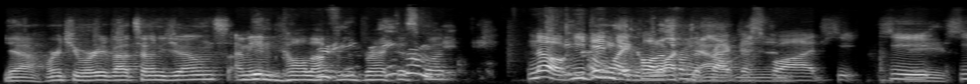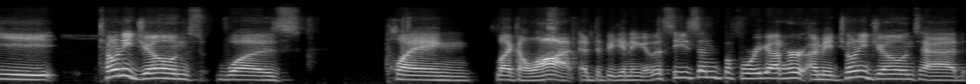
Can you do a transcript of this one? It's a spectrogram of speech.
Yeah, weren't you worried about Tony Jones? I mean, called up from the practice Ingram, squad. No, he didn't like, get called up from the practice man. squad. He he Jeez. he. Tony Jones was playing like a lot at the beginning of the season before he got hurt. I mean, Tony Jones had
